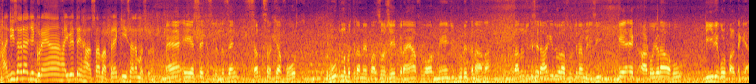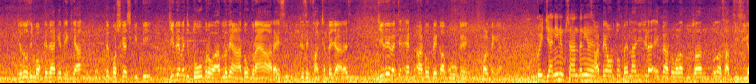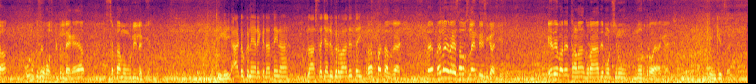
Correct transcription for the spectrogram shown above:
ਹਾਂਜੀ ਸਰ, ਅੱਜ ਗੁਰਿਆਂ ਹਾਈਵੇ ਤੇ ਹਾਦਸਾ ਵਾਪਰਿਆ। ਕੀ ਸਾਰਾ ਮਸਲਾ? ਮੈਂ ਏਐਸਏ ਜਸਵਿੰਦਰ ਸਿੰਘ, ਸੜਕ ਸੁਰੱਖਿਆ force, route number 94506 Goraya Phillaur, main GT ਦੇ ਤੈਨਾਤ ਹਾਂ ਸਾਨੂੰ ਜੀ ਕਿਸੇ ਰਾਹਗੀਰ ਦੁਆਰਾ ਸੂਚਨਾ ਮਿਲੀ ਸੀ ਕਿ ਇੱਕ ਆਟੋ ਜਿਹੜਾ ਉਹ ਡੀ ਦੇ ਕੋਲ ਪਲਟ ਗਿਆ। ਜਦੋਂ ਅਸੀਂ ਮੌਕੇ ਤੇ ਆ ਕੇ ਦੇਖਿਆ ਤੇ ਪੁੱਛਗਿੱਛ ਕੀਤੀ, ਜਿਹਦੇ ਵਿੱਚ ਦੋ ਪਰਿਵਾਰ ਲੁਧਿਆਣਾ ਤੋਂ ਗਰਾਇਆ ਆ ਰਹੇ ਸੀ, ਕਿਸੇ ਫੰਕਸ਼ਨ ਤੇ ਜਾ ਰਹੇ ਸੀ, ਜਿਹਦੇ ਵਿੱਚ ਇੱਕ ਆਟੋ ਬੇਕਾਬੂ ਹੋ ਕੇ ਪਲਟ ਗਿਆ। ਕੋਈ ਜਾਨੀ ਨੁਕਸਾਨ ਤਾਂ ਨਹੀਂ ਹੋਇਆ? ਸਾਡੇ ਆਉਣ ਤੋਂ ਪਹਿਲਾਂ ਜੀ ਜਿਹੜਾ ਇੱਕ ਆਟੋ ਵਾਲਾ ਦੂਸਰਾ ਉਹਦਾ ਸਾਥੀ ਸੀਗਾ ਉਹਨੂੰ ਕਿਸੇ ਹਸਪੀਟਲ ਲੈ ਗਏ ਆ ਸੱਟਾਂ ਮਾਮੂਲੀ ਲੱਗੀਆਂ। ਠੀਕ ਹੈ ਜੀ ਆਟੋ ਕਿਨਾਰੇ ਕਰਾਤੇ ਨਾ ਰਾਸਤਾ ਚਾਲੂ ਕਰਵਾ ਦਿੱਤਾ ਜੀ? ਰਸਤਾ ਚੱਲ ਰਿਹਾ ਜੀ। ਪਹਿ- ਪਹਿਲਾਂ ਹੀ ਵੈਸੇ ਸਰਵਿਸ ਲਾਈਨ ਤੇ ਸੀਗਾ ਜੀ ਇਹ। ਇਹਦੇ ਬਾਰੇ ਥਾਣਾ ਗੁਰਾਇਆ ਦੇ ਮੁਨਸ਼ੀ ਨੂੰ ਨੋਟ ਕਰਵਾਇਆ ਗਿਆ ਜੀ। Thank you sir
